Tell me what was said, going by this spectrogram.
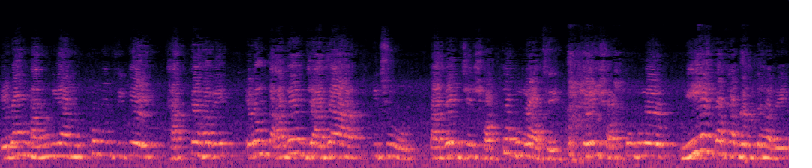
এবং মাননীয় মুখ্যমন্ত্রীকে থাকতে হবে এবং তাদের যা যা কিছু, তাদের যে শর্তগুলো আছে, সেই শর্তগুলো নিয়ে কথা বলতে হবে।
